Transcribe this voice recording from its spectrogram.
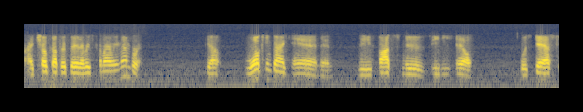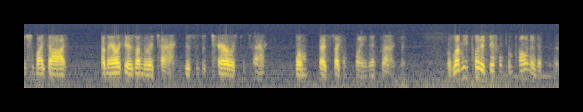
I choke up a bit every time I remember it. You know, walking back in, and the Fox News, E.D. Hill, was gasping, "My God, America is under attack. This is a terrorist attack." When that second plane impacted. But let me put a different component into this.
